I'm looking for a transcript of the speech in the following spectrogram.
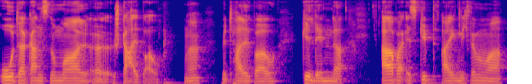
oder ganz normal äh, Stahlbau, ne? Metallbau, Geländer. Aber es gibt eigentlich, wenn man mal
